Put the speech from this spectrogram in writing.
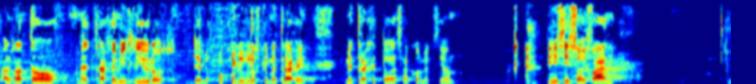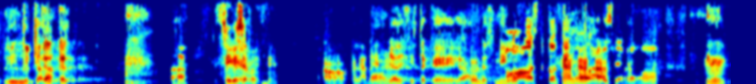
al rato me traje mis libros. De los pocos libros que me traje, me traje toda esa colección. Y sí, soy fan. ¿Y tú, chava? El- el- Sí, becerro. sí. Oh, que la no, verga. ya dijiste que hables mío. No, continúa, becerro.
